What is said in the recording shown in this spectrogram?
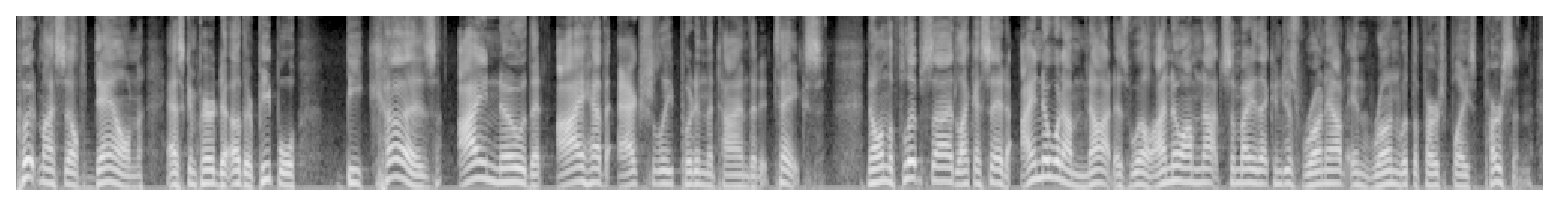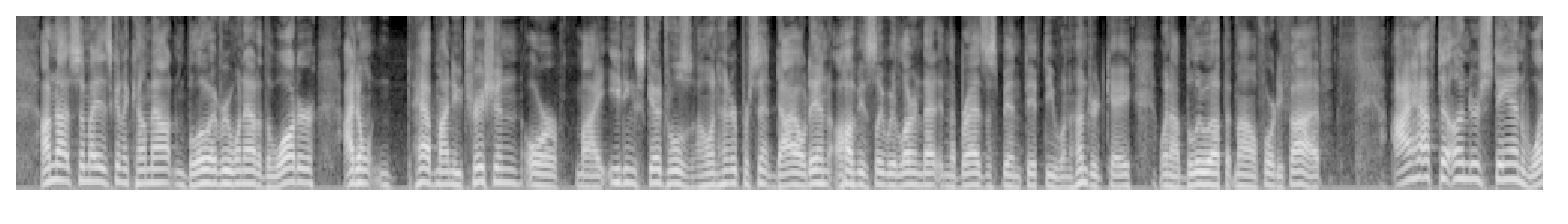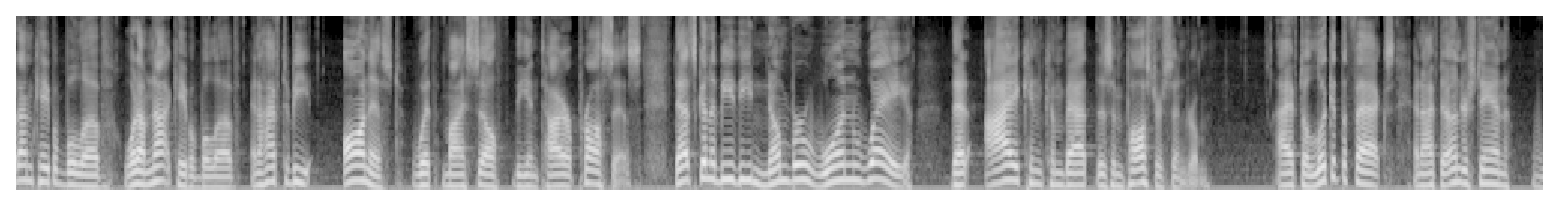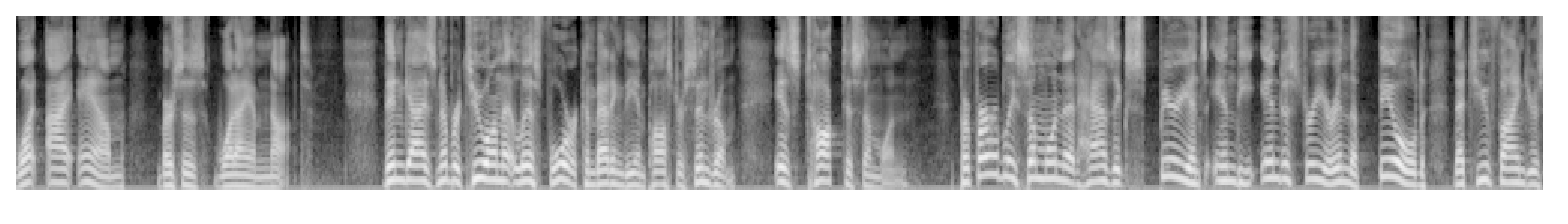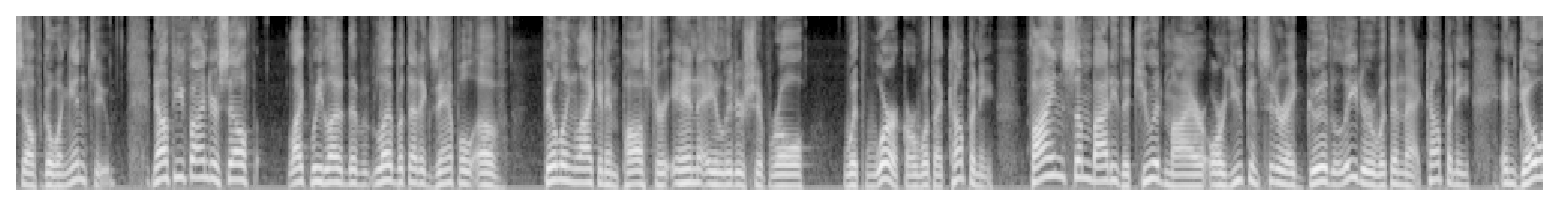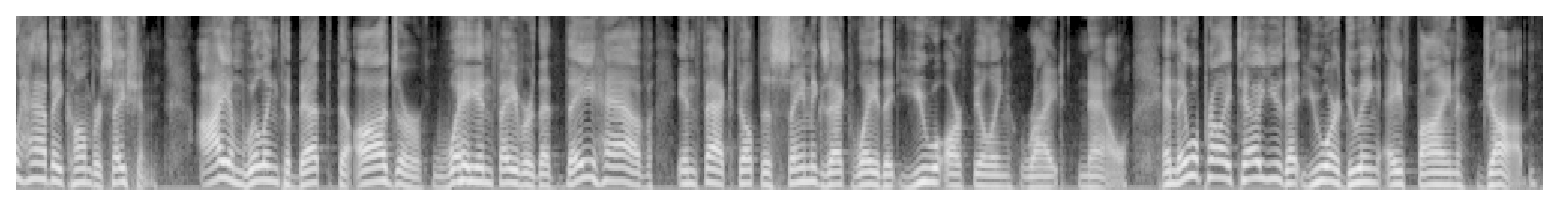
put myself down as compared to other people because I know that I have actually put in the time that it takes. Now, on the flip side, like I said, I know what I'm not as well. I know I'm not somebody that can just run out and run with the first place person. I'm not somebody that's going to come out and blow everyone out of the water. I don't have my nutrition or my eating schedules 100% dialed in. Obviously, we learned that in the Brazos Bend 50 100K when I blew up at mile 45. I have to understand what I'm capable of, what I'm not capable of, and I have to be honest with myself the entire process. That's going to be the number one way that I can combat this imposter syndrome. I have to look at the facts and I have to understand what I am versus what I am not. Then, guys, number two on that list for combating the imposter syndrome is talk to someone. Preferably someone that has experience in the industry or in the field that you find yourself going into. Now, if you find yourself like we led, led with that example of feeling like an imposter in a leadership role with work or with a company. Find somebody that you admire or you consider a good leader within that company and go have a conversation. I am willing to bet that the odds are way in favor that they have, in fact, felt the same exact way that you are feeling right now. And they will probably tell you that you are doing a fine job.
